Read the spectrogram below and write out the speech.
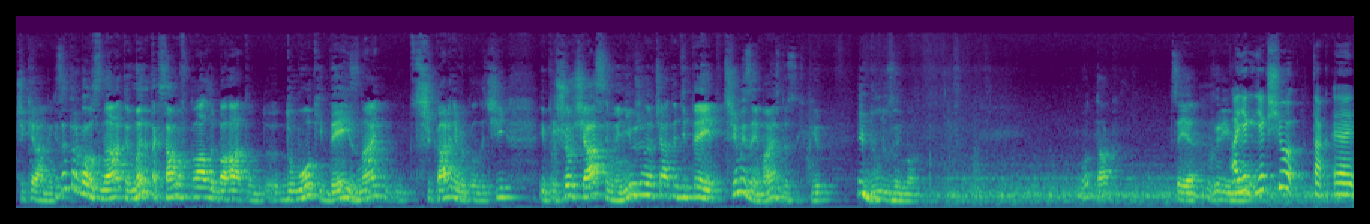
чи кераміки. Це треба знати. В мене так само вклали багато думок, ідей, знань, шикарні викладачі. І прийшов час, і мені вже навчати дітей. Чим і займаюся до сих пір. І буду займатися. От так. Це я горів. А як, якщо так, е,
